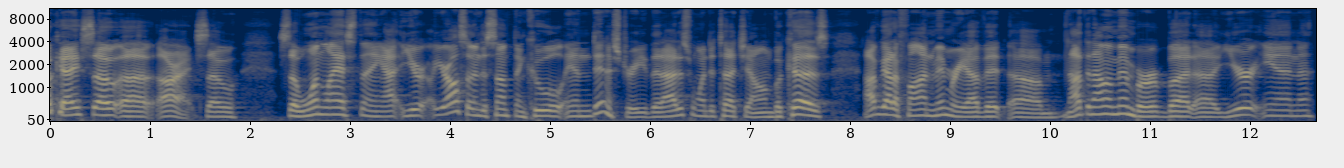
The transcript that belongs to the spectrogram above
okay. So, uh, all right. So, so one last thing, I, you're you're also into something cool in dentistry that I just wanted to touch on because I've got a fond memory of it. Um, not that I'm a member, but uh, you're in.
